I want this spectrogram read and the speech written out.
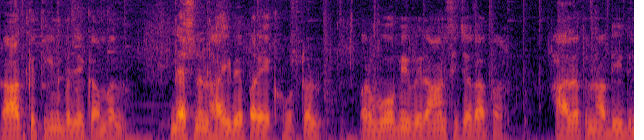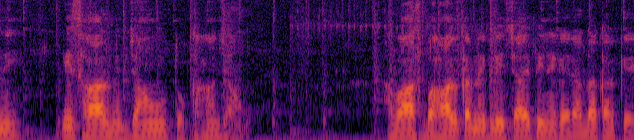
रात के तीन बजे का अमल नेशनल हाईवे पर एक होटल और वो भी वीरान सी जगह पर हालत नादीदनी। इस हाल में जाऊँ तो कहाँ जाऊँ? हवास बहाल करने के लिए चाय पीने का इरादा करके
